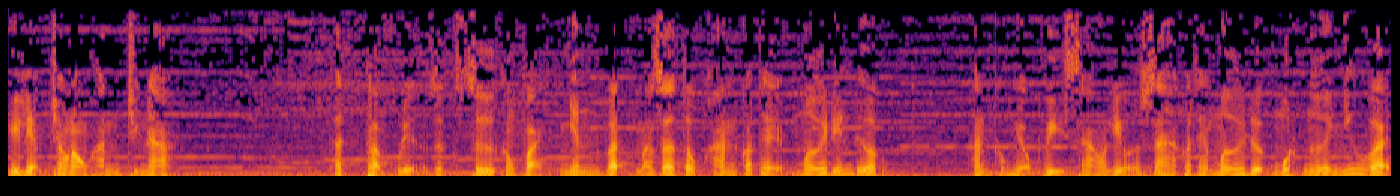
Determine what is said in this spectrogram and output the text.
Ý niệm trong lòng hắn chính là Thất phẩm luyện dược sư không phải nhân vật mà gia tộc hắn có thể mời đến được. Hắn không hiểu vì sao liễu gia có thể mời được một người như vậy.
